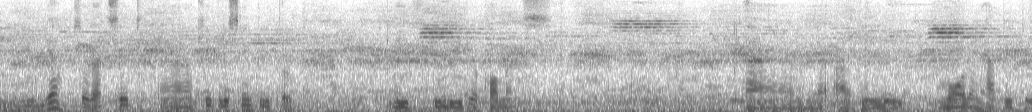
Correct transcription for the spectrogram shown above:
Mm, yeah, so that's it. Uh, keep listening, people. Leave, do leave your comments, and I'll be more than happy to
